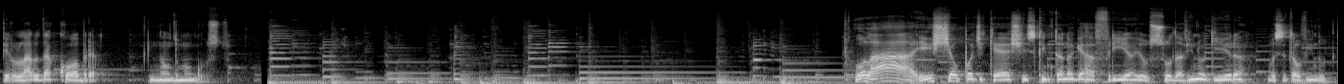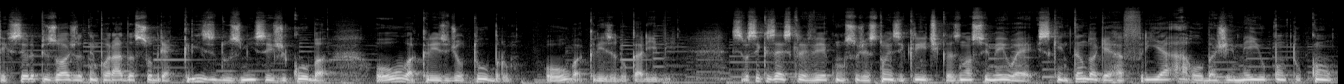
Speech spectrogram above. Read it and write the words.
pelo lado da cobra, não do mangusto. Olá, este é o podcast Esquentando a Guerra Fria. Eu sou Davi Nogueira. Você está ouvindo o terceiro episódio da temporada sobre a crise dos mísseis de Cuba, ou a crise de outubro, ou a crise do Caribe. Se você quiser escrever com sugestões e críticas, nosso e-mail é esquentandoaguerrafria@gmail.com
